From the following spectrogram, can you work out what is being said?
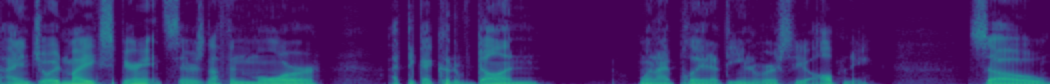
I enjoyed my experience. There's nothing more I think I could have done when I played at the University of Albany. So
